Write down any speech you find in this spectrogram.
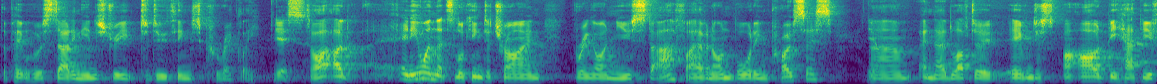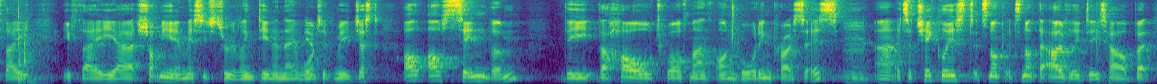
the people who are starting the industry to do things correctly. Yes. So I, I'd, anyone that's looking to try and bring on new staff, I have an onboarding process, um, and they'd love to even just. I, I would be happy if they if they uh, shot me a message through LinkedIn and they wanted me just. I'll, I'll send them the the whole twelve month onboarding process. Uh, it's a checklist. It's not it's not that overly detailed, but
